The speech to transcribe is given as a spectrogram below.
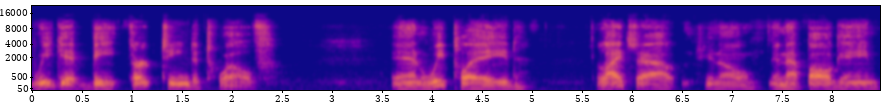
we get beat 13 to 12. And we played lights out, you know, in that ball game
